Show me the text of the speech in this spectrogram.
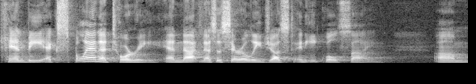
can be explanatory and not necessarily just an equal sign. Um,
